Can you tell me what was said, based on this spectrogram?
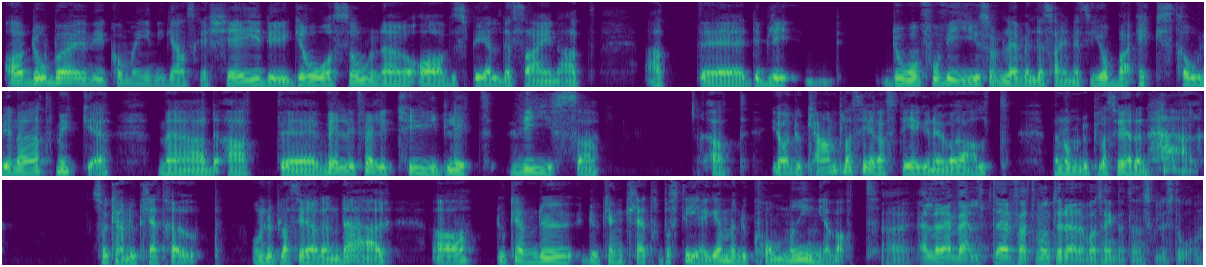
Ja, då börjar vi komma in i ganska shady gråzoner av speldesign att, att eh, det blir då får vi ju som level designers jobba extraordinärt mycket med att eh, väldigt, väldigt tydligt visa att ja, du kan placera stegen överallt, men om du placerar den här så kan du klättra upp. Om du placerar den där, ja, då kan du, du kan klättra på stegen men du kommer ingen vart. Eller den välter för att det var inte där det var tänkt att den skulle stå.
